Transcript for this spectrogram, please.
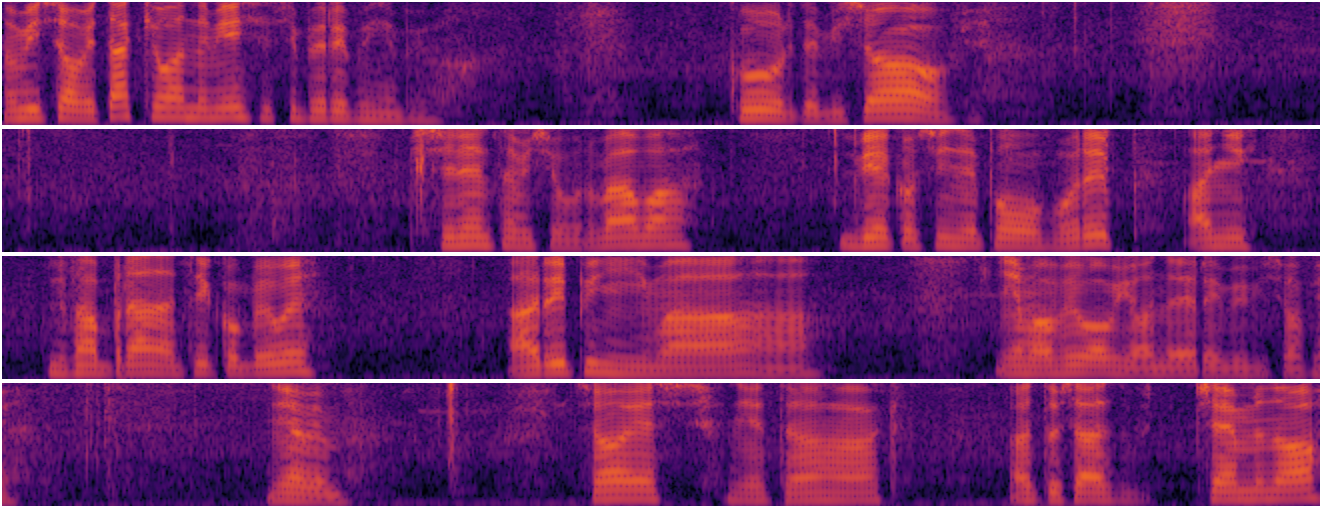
No widzowie, takie ładne miejsce, żeby ryby nie było. Kurde, widzowie. Przylęta mi się urwała. Dwie kosiny połowo ryb, ani dwa brana tylko były. A ryby nie ma. Nie ma wyłowionej ryby widzowie. Nie wiem. Co jest nie tak? A tu zaraz ciemno.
